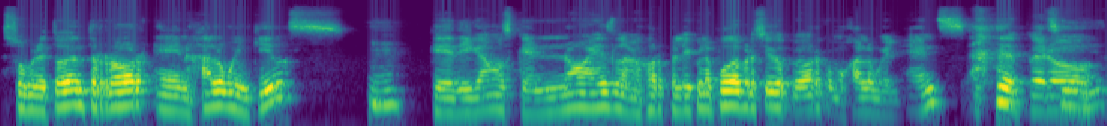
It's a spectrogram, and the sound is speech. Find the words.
sobre todo en terror en Halloween Kills, que digamos que no es la mejor película, pudo haber sido peor como Halloween Ends, pero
